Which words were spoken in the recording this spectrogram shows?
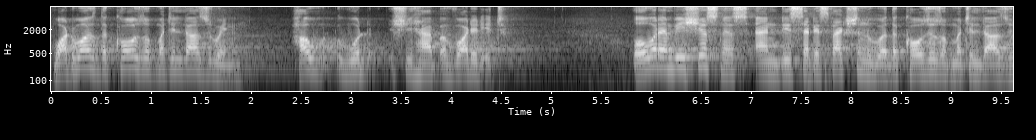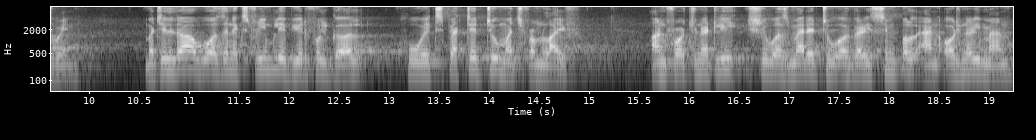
What was the cause of Matilda's ruin? How would she have avoided it? Over-ambitiousness and dissatisfaction were the causes of Matilda's ruin. Matilda was an extremely beautiful girl who expected too much from life. Unfortunately, she was married to a very simple and ordinary man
